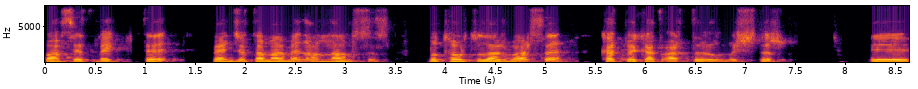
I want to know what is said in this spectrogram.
bahsetmek de bence tamamen anlamsız. Bu tortular varsa kat ve kat arttırılmıştır. Ee,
